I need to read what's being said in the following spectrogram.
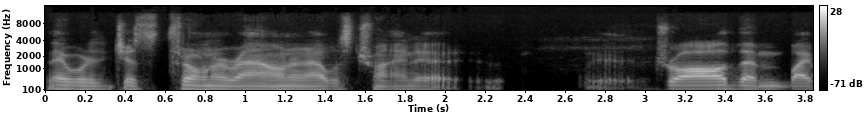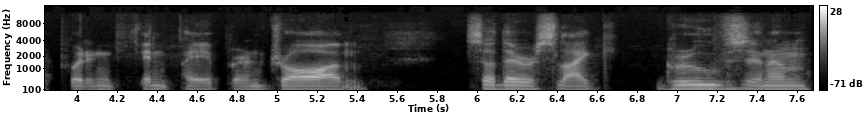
They were just thrown around, and I was trying to uh, draw them by putting thin paper and draw them. So there's like grooves in them.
